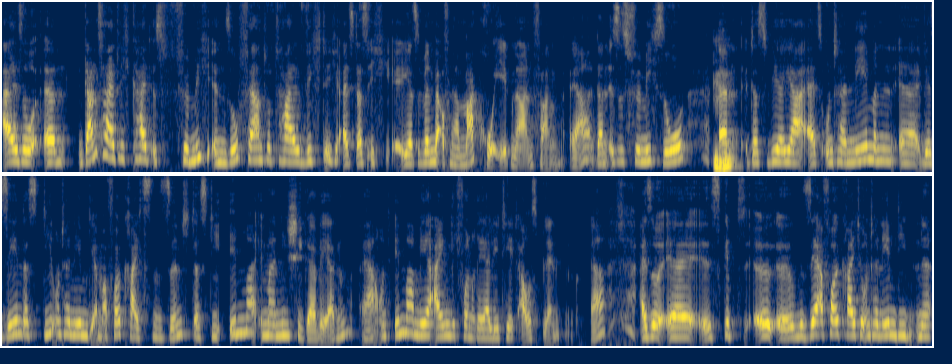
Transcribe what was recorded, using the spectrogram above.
also ähm, Ganzheitlichkeit ist für mich insofern total wichtig, als dass ich jetzt, wenn wir auf einer Makroebene anfangen, ja, dann ist es für mich so, mhm. ähm, dass wir ja als Unternehmen, äh, wir sehen, dass die Unternehmen, die am erfolgreichsten sind, dass die immer, immer nischiger werden, ja, und immer mehr eigentlich von Realität ausblenden. Ja, also äh, es gibt äh, äh sehr erfolgreiche Unternehmen, die eine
